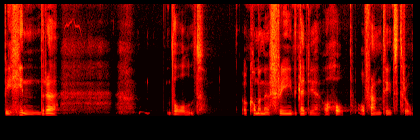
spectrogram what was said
Vi hindrar våld. Och kommer med frid, glädje och hopp och framtidstro.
